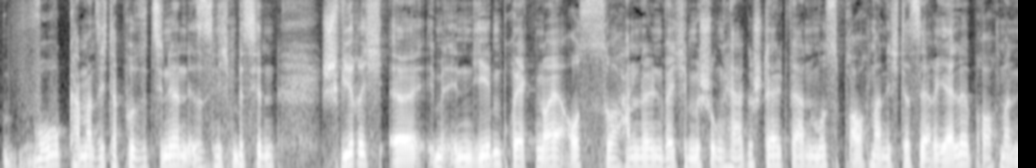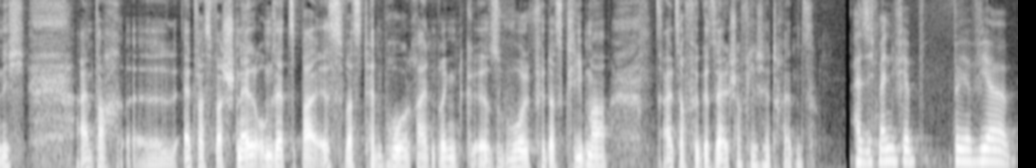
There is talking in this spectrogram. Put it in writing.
wo kann man sich da positionieren? Ist es nicht ein bisschen schwierig, äh, in jedem Projekt neu auszuhandeln, welche Mischung hergestellt werden muss? Braucht man nicht das Serielle? Braucht man nicht einfach äh, etwas, was schnell umsetzbar ist, was Tempo reinbringt, äh, sowohl für das Klima als auch für gesellschaftliche Trends? Also ich meine, wir, wir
